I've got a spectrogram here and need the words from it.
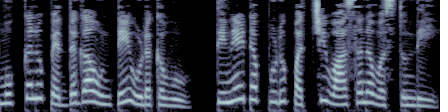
ముక్కలు పెద్దగా ఉంటే ఉడకవు. తినేటప్పుడు పచ్చి వాసన వస్తుంది.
